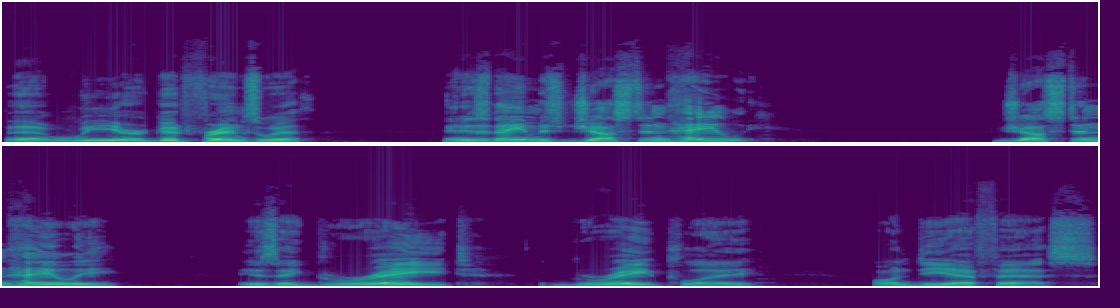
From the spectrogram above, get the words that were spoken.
that we are good friends with, and his name is Justin Haley. Justin Haley is a great, great play on DFS.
